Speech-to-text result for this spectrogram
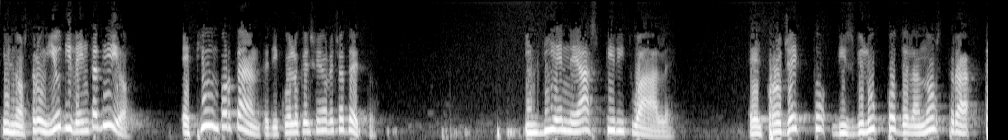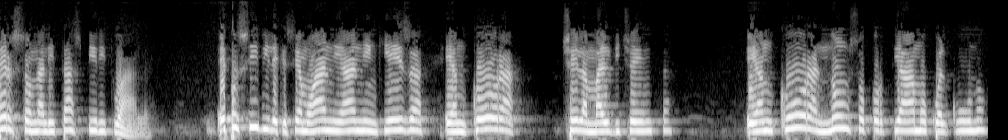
Il nostro io diventa Dio. È più importante di quello che il Signore ci ha detto. Il DNA spirituale è il progetto di sviluppo della nostra personalità spirituale. È possibile che siamo anni e anni in chiesa e ancora c'è la maldicenza? E ancora non sopportiamo qualcuno?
